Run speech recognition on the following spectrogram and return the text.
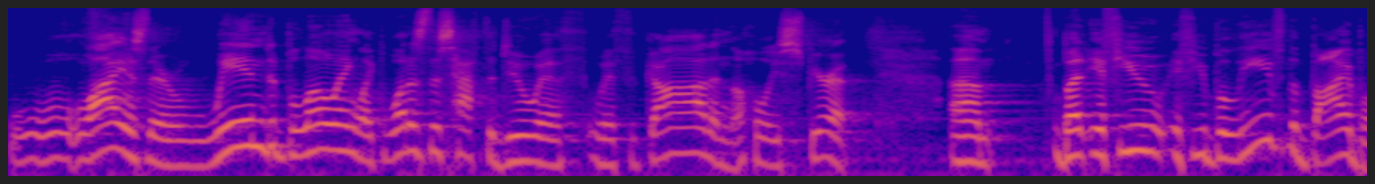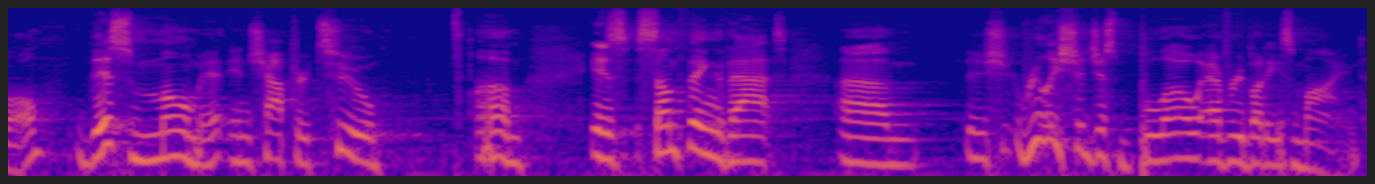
Why is there wind blowing? Like, what does this have to do with, with God and the Holy Spirit? Um, but if you, if you believe the Bible, this moment in chapter 2 um, is something that um, really should just blow everybody's mind.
